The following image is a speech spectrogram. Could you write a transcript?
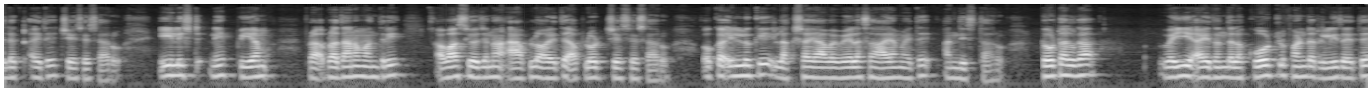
సెలెక్ట్ అయితే చేసేశారు. ఈ లిస్ట్ని పిఎం ప్ర ప్రధానమంత్రి ఆవాస్ యోజన యాప్లో అయితే అప్లోడ్ చేసేశారు. ఒక ఇల్లుకి లక్ష యాభై వేల సహాయం అయితే అందిస్తారు. టోటల్గా వెయ్యి ఐదు వందల కోట్లు ఫండ్ రిలీజ్ అయితే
